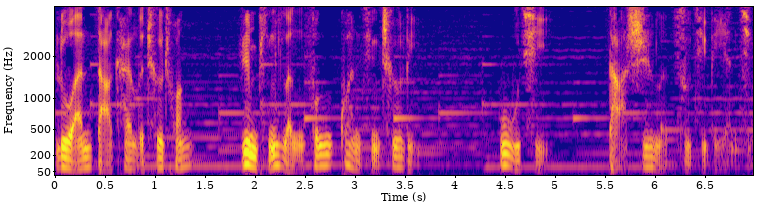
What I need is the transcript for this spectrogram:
陆安打开了车窗，任凭冷风灌进车里，雾气打湿了自己的眼睛。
